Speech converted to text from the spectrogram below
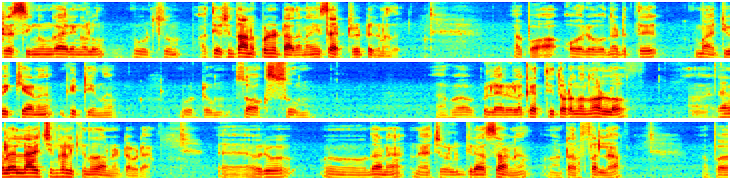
ഡ്രസ്സിങ്ങും കാര്യങ്ങളും ബൂട്ട്സും അത്യാവശ്യം തണുപ്പുണ്ട് കേട്ടോ. അതാണ് ഈ സെറ്റർ ഇട്ടിക്കണത് അപ്പോൾ ഓരോന്നെടുത്ത് മാറ്റി വയ്ക്കുകയാണ് കിറ്റിൽ നിന്ന് ബൂട്ടും സോക്സും. അപ്പോൾ പിള്ളേരുകളൊക്കെ എത്തി തുടങ്ങുന്നുള്ളൂ ഞങ്ങൾ എല്ലാ ആഴ്ചയും കളിക്കുന്നതാണ് കേട്ടോ അവിടെ. ഒരു ഇതാണ് നാച്ചുറൽ ഗ്രാസാണ് ടർഫല്ല അപ്പോൾ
